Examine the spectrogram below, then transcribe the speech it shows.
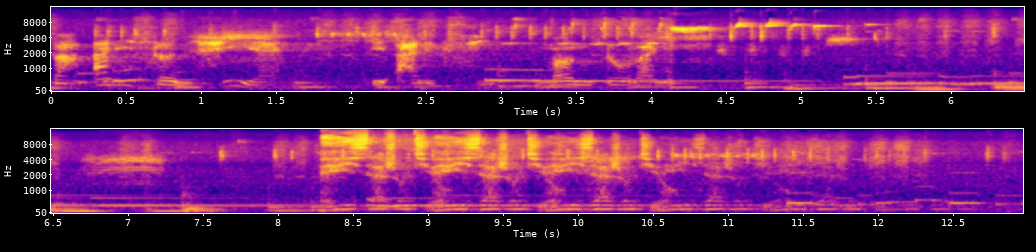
par Alison Fillet et Alexis Mantovani. 一下中加，一下中举，一下中举，一下中加，一。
